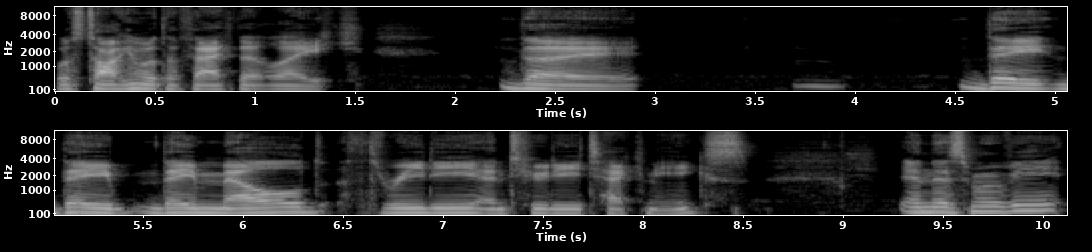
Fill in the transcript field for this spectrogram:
was talking about the fact that like the they they they meld 3D and 2D techniques in this movie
